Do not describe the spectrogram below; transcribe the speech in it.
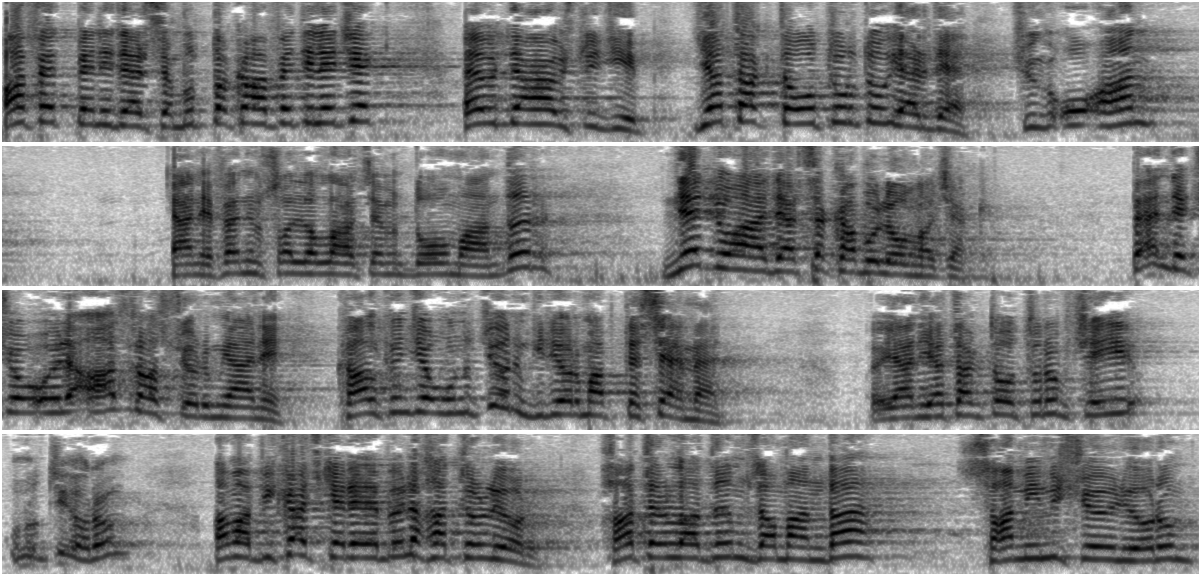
affet beni derse mutlaka affedilecek. Evdâ üstüceyip yatakta oturduğu yerde. Çünkü o an yani Efendimiz sallallahu aleyhi ve sellem'in doğum anıdır. Ne dua ederse kabul olacak. Ben de çok öyle az rastlıyorum yani. Kalkınca unutuyorum, gidiyorum abdeste hemen. Yani yatakta oturup şeyi unutuyorum. Ama birkaç kere de böyle hatırlıyorum. Hatırladığım zaman da samimi söylüyorum,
